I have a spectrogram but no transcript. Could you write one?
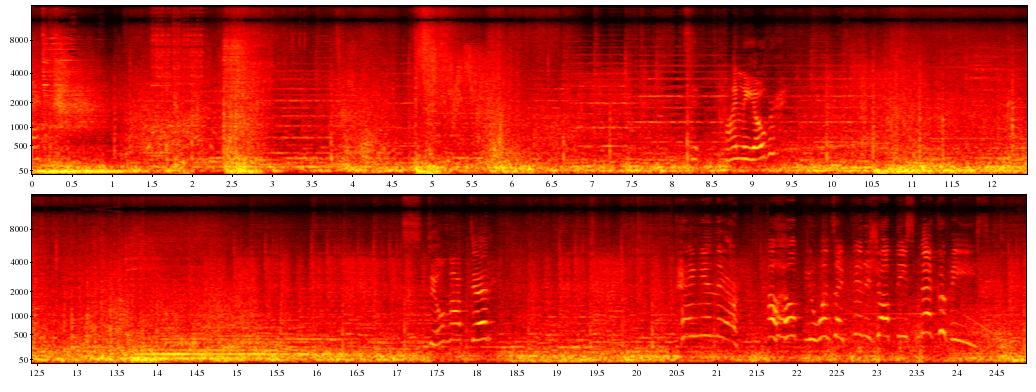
Is it finally over? Still not dead? Hang in there! I'll help you once I finish off these mecha bees!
